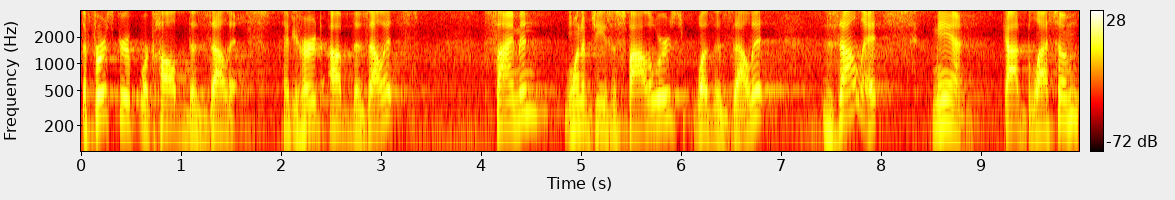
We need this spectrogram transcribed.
The first group were called the Zealots. Have you heard of the Zealots? Simon, one of Jesus' followers, was a zealot. Zealots, man, God bless them.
